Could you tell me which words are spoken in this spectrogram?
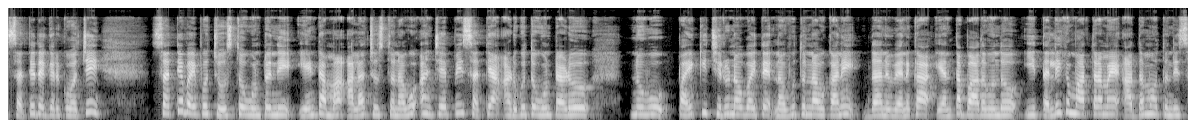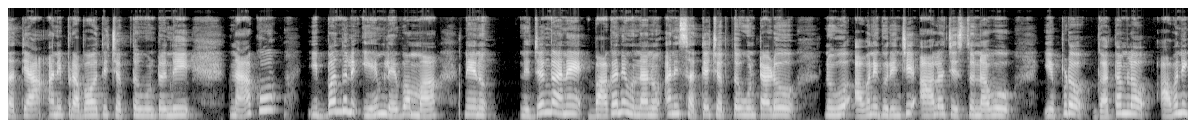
సత్య దగ్గరకు వచ్చి సత్య వైపు చూస్తూ ఉంటుంది. ఏంటమ్మా అలా చూస్తున్నావు? అని చెప్పి సత్య అడుగుతూ ఉంటాడు. నువ్వు పైకి చిరునవ్వు అయితే నవ్వుతున్నావు కానీ దాని వెనుక ఎంత బాధ ఉందో ఈ తల్లికి మాత్రమే అర్థమవుతుంది సత్య అని ప్రభావతి చెప్తూ ఉంటుంది. నాకు ఇబ్బందులు ఏం లేవమ్మా. నేను నిజంగానే బాగానే ఉన్నాను అని సత్య చెప్తూ ఉంటాడు. నువ్వు అవని గురించి ఆలోచిస్తున్నావు. ఎప్పుడో గతంలో అవని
